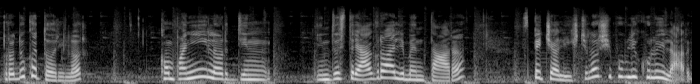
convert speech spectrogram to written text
producătorilor, companiilor din industria agroalimentară, specialiștilor și publicului larg.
